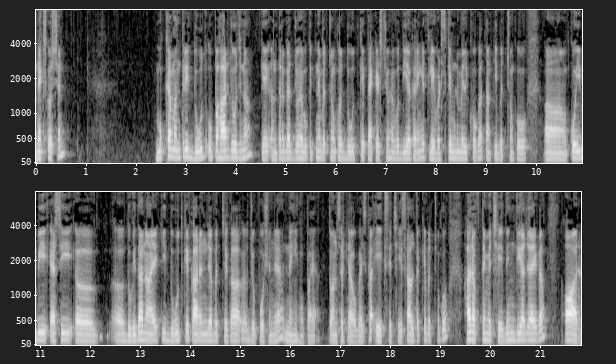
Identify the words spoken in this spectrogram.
नेक्स्ट क्वेश्चन मुख्यमंत्री दूध उपहार योजना के अंतर्गत जो है वो कितने बच्चों को दूध के पैकेट्स जो है वो दिया करेंगे। फ्लेवर्ड स्किम्ड मिल्क होगा ताकि बच्चों को आ, कोई भी ऐसी दुविधा ना आए कि दूध के कारण जो बच्चे का जो पोषण है नहीं हो पाया। तो आंसर क्या होगा इसका? एक से छह साल तक के बच्चों को हर हफ़्ते में छह दिन दिया जाएगा और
